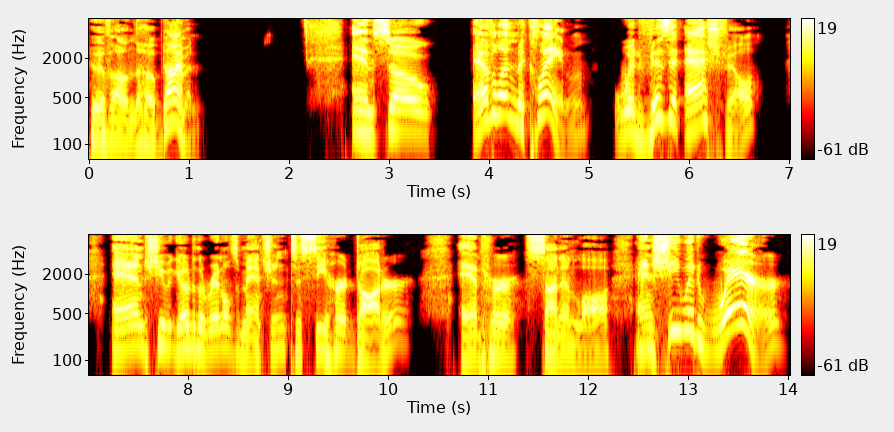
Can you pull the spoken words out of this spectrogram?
who have owned the Hope Diamond. And so Evalyn McLean would visit Asheville and she would go to the Reynolds mansion to see her daughter and her son-in-law, and she would wear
